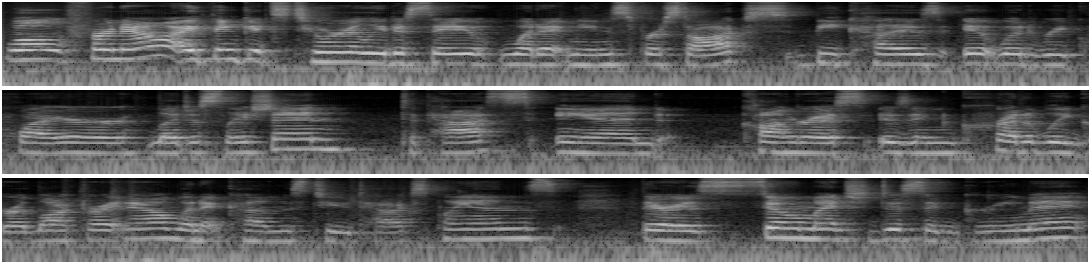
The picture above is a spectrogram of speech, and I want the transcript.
Well, for now, I think it's too early to say what it means for stocks because it would require legislation to pass, and Congress is incredibly gridlocked right now when it comes to tax plans. There is so much disagreement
